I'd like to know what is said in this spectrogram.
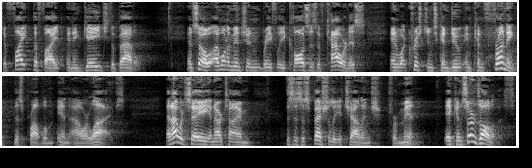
to fight the fight and engage the battle. And so I want to mention briefly causes of cowardice and what Christians can do in confronting this problem in our lives. And I would say in our time, this is especially a challenge for men. It concerns all of us.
